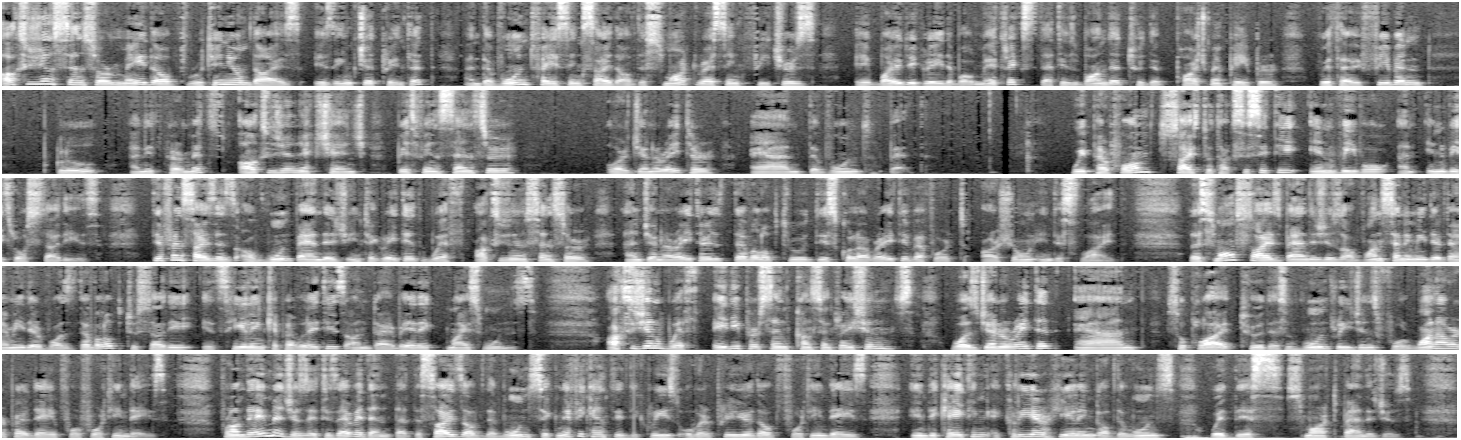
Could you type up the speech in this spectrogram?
oxygen sensor made of ruthenium dyes is inkjet printed and the wound facing side of the smart dressing features a biodegradable matrix that is bonded to the parchment paper with a fibrin glue and it permits oxygen exchange between sensor or generator and the wound bed. We performed cytotoxicity in vivo and in vitro studies. Different sizes of wound bandage integrated with oxygen sensor and generators developed through this collaborative effort are shown in this slide. The small size bandages of 1 centimeter diameter was developed to study its healing capabilities on diabetic mice wounds. Oxygen with 80% concentrations was generated and supplied to the wound regions for 1 hour per day for 14 days. From the images, it is evident that the size of the wound significantly decreased over a period of 14 days, indicating a clear healing of the wounds with these smart bandages.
